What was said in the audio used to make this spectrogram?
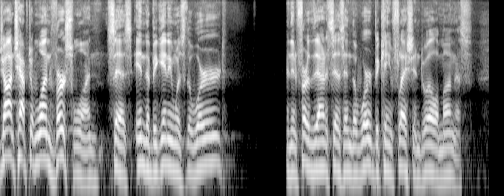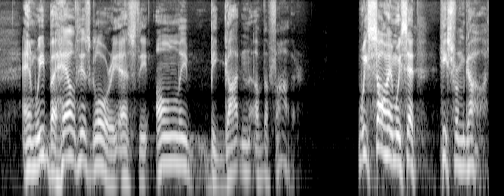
John chapter 1, verse 1 says, In the beginning was the Word and then further down it says, And the Word became flesh and dwelt among us. And we beheld his glory as the only begotten of the Father. We saw him, we said, He's from God.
